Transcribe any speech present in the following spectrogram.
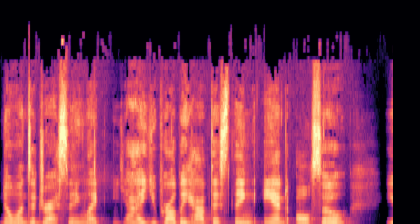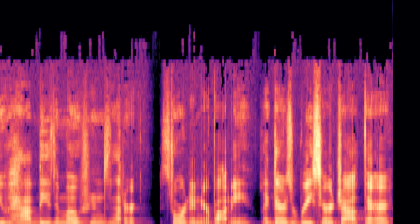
no one's addressing like, "Yeah, you probably have this thing and also you have these emotions that are stored in your body." Like there's research out there.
